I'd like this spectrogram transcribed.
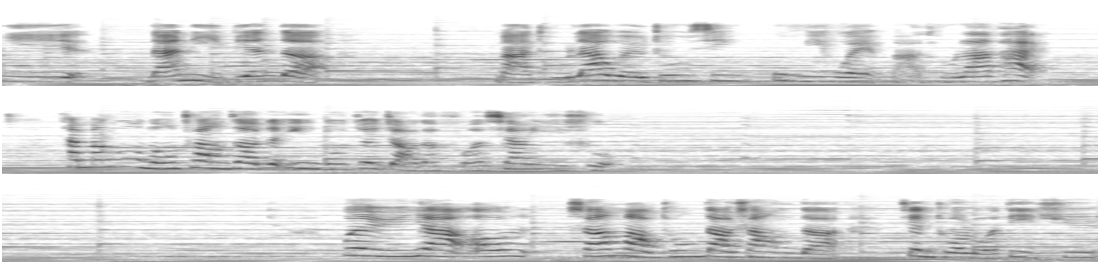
以南里边的马图拉为中心，故名为马图拉派。他们共同创造着印度最早的佛像艺术。位于亚欧商贸通道上的犍陀罗地区，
